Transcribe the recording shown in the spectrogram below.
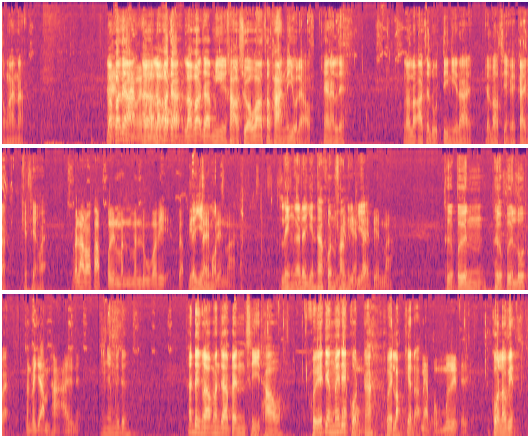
ตรงนั้นอะเราก็จะเออเราก็จะเราก็จะมีข่าวชัวร์ว่าสะพานไม่อยู่แล้วแค่นั้นเลย แล้วเราอาจจะรูทตีนี้ได้เดี๋ยวรอเสียงใกล้ๆก่อนเก็บเสียงไว้ เวลาเราสับปืนมันมันรู้ป่ะพี่แบบเปลี่ได้ยินไปหมดเปลี่ยนมาเล็งก็ได้ยินถ้าคนฟังเปลี่ยนดีไปเปลี่ยนมา ๆถือปืนถือปืนรูดไว้มันพยายามหาอยู่เนี่ยมันยังไม่ดึง ถ้าดึงแล้วมันจะเป็นสีเทาเควสยังไม่ได้กดนะเควสล็อกเก็ตอะแมปผมมืดเลยกดแล้ววิทย์ไป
